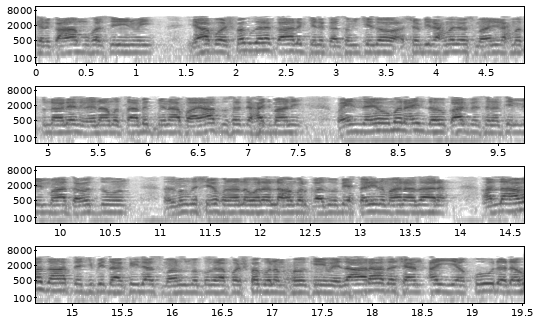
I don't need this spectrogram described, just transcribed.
کے کام مفسرین وی یا پشفق ذرا کال کل قسم چھ دو شبیر احمد عثمانی رحمت اللہ علیہ وینا مطابق بنا فایات سورۃ حج مانی. ان یوما عنده قال بسنه مما تعدون. المنگ شیخنا نور اللہ عمر قادو بہترین معنی دار. اللہ ذات جی پیدا کی اسمان والارض قدرت پشفق لمحو کی وزارہ دشان ای یقول له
